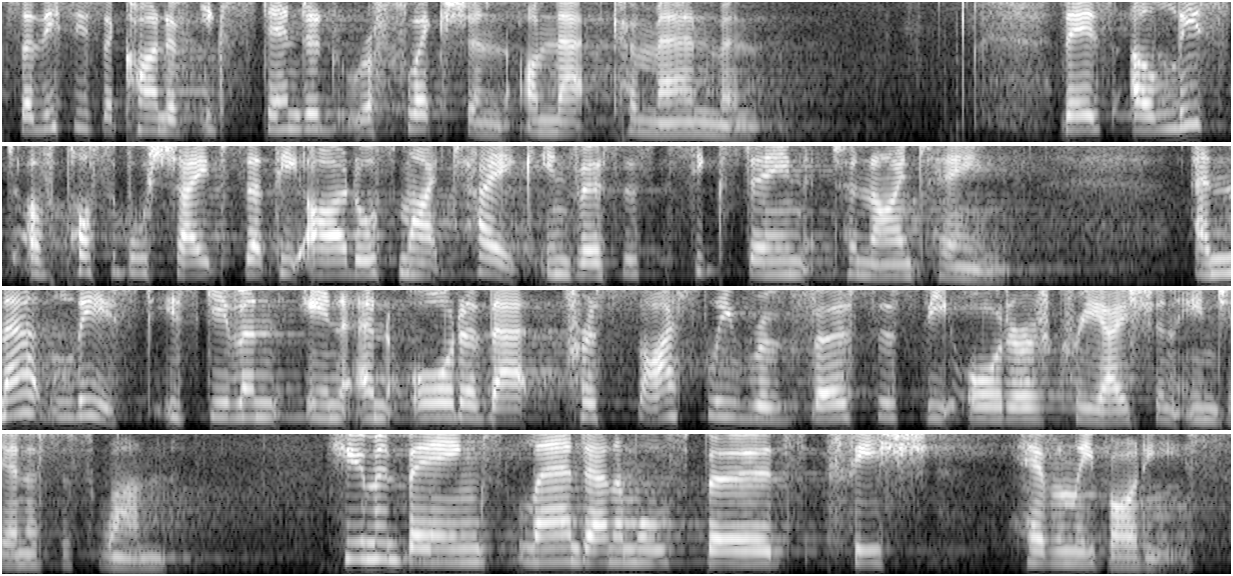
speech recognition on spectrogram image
So, this is a kind of extended reflection on that commandment. There's a list of possible shapes that the idols might take in verses 16 to 19. And that list is given in an order that precisely reverses the order of creation in Genesis 1. Human beings, land animals, birds, fish, heavenly bodies.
